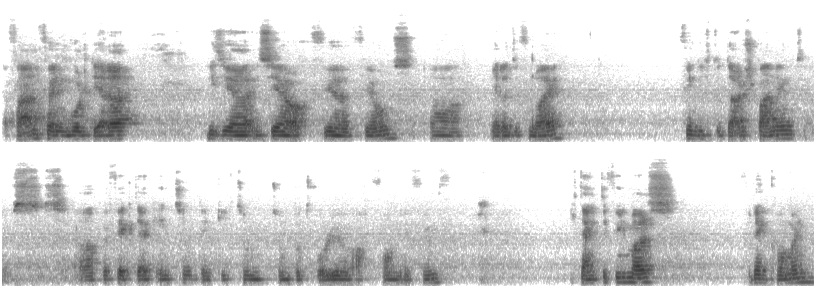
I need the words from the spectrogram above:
erfahren. Vor allem Volterra ist ja, ist ja auch für, für uns äh, relativ neu. Finde ich total spannend. Es ist eine perfekte Ergänzung, denke ich, zum, zum Portfolio auch von E5. Ich danke dir vielmals für dein Kommen.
